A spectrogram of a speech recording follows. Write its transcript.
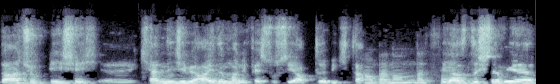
daha çok bir şey e, kendince bir aydın manifestosu yaptığı bir kitap. Ama ben onu da Biraz sevmiştim. dışarıya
